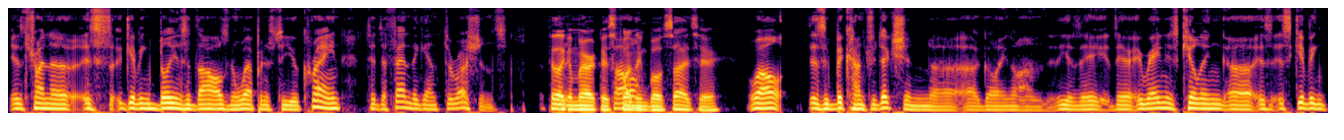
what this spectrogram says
is trying to is giving billions of dollars in weapons to Ukraine to defend against the Russians. I feel like America is Follow? funding both sides here. Well, there's a big contradiction uh, uh, going on. The, the, the Iran is killing, uh, is, is giving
